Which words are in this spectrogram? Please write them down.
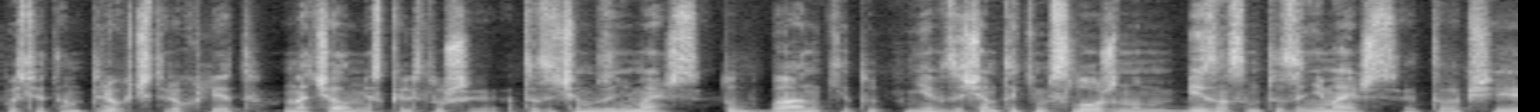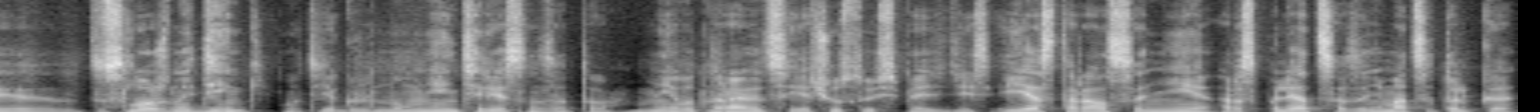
после там трех-четырех лет начала мне сказали, слушай, а ты зачем занимаешься? Тут банки, тут нефть. Зачем таким сложным бизнесом ты занимаешься? Это вообще это сложные деньги. Вот я говорю, ну, мне интересно зато. Мне вот нравится, я чувствую себя здесь. И я старался не распыляться, а заниматься только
